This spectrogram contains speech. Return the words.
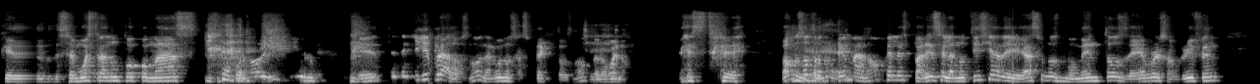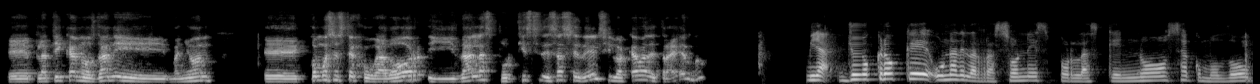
que se muestran un poco más, por no decir, eh, equilibrados, ¿no? En algunos aspectos, ¿no? Sí. Pero bueno, este, vamos a otro tema, ¿no? ¿Qué les parece? La noticia de hace unos momentos de Everson Griffin, eh, platícanos, Dani Mañón, eh, ¿cómo es este jugador? Y Dallas, ¿por qué se deshace de él si lo acaba de traer, no? Mira, yo creo que una de las razones por las que no se acomodó,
